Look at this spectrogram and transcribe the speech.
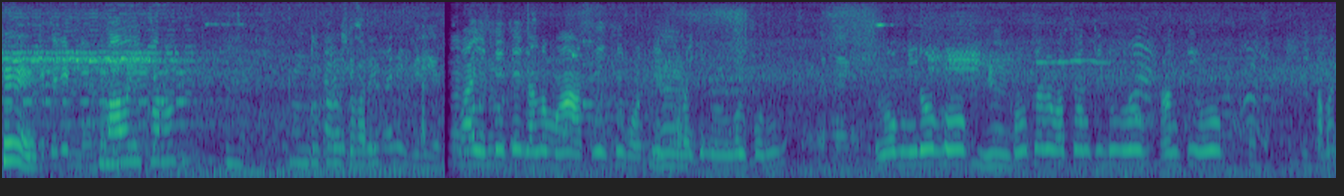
হ্যাঁ। সবারই। সবাই এসেছে যেন মা আসে এসে বসে সবাইকে মঙ্গল করুক। রোগ নিরোগ হোক সংসারে অশান্তি দূর হোক শান্তি হোক। আবার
